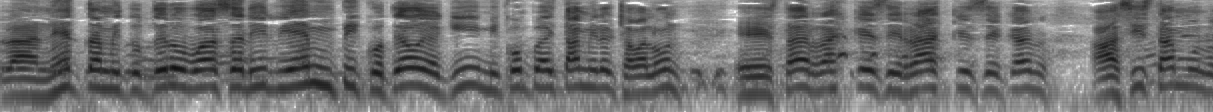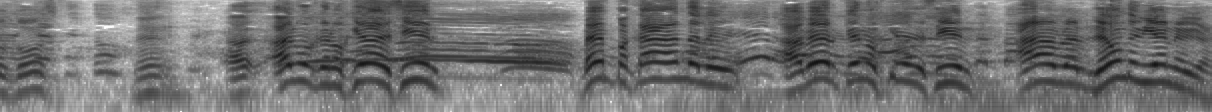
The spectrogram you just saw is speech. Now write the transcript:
la neta, mi totero va a salir bien picoteado de aquí. Mi compa, ahí está, mira el chavalón. Eh, está rasquese, rasquese. car- Así estamos los dos. Eh, algo que nos quiera decir. Ven para acá, ándale. A ver, ¿qué nos quiere decir? Habla. ¿De dónde viene, oiga?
